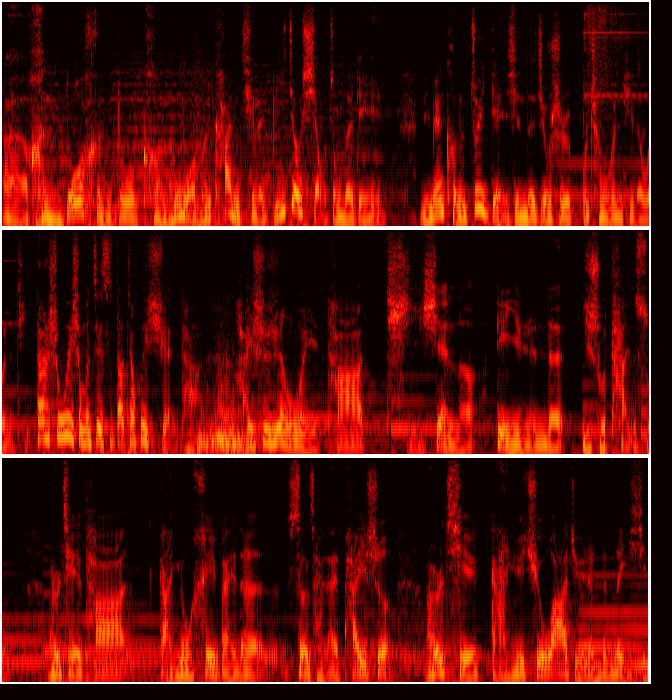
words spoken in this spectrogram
呃，很多很多，可能我们看起来比较小众的电影，里面可能最典型的就是不成问题的问题。但是为什么这次大家会选它？还是认为它体现了电影人的艺术探索，而且他敢用黑白的色彩来拍摄，而且敢于去挖掘人的内心。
